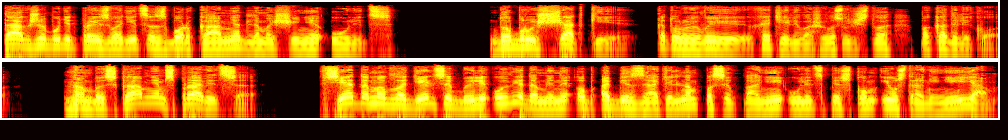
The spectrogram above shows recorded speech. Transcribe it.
Также будет производиться сбор камня для мощения улиц. До брусчатки, которую вы хотели, ваше высочество, пока далеко. Нам бы с камнем справиться. Все домовладельцы были уведомлены об обязательном посыпании улиц песком и устранении ям.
